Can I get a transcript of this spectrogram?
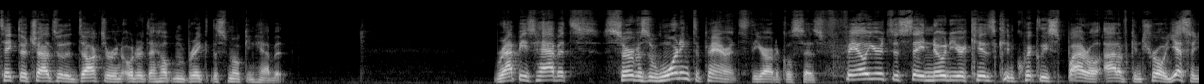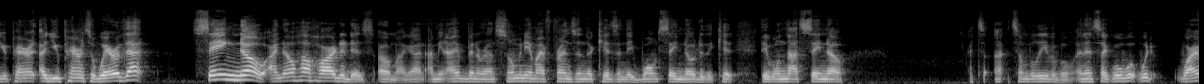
take their child to the doctor in order to help him break the smoking habit. Rappy's habits serve as a warning to parents, the article says. Failure to say no to your kids can quickly spiral out of control. Yes, are you, parent, are you parents aware of that? Saying no, I know how hard it is. Oh my God. I mean, I've been around so many of my friends and their kids, and they won't say no to the kid. They will not say no. It's, uh, it's unbelievable. And it's like, well, what, why?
